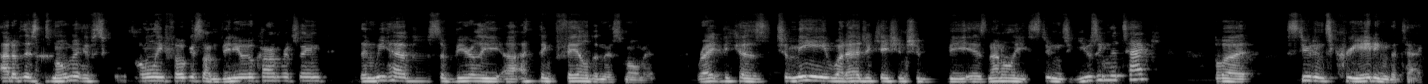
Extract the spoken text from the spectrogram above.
out of this moment, if schools only focus on video conferencing, then we have severely, uh, I think, failed in this moment, right? Because to me, what education should be is not only students using the tech, but students creating the tech.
